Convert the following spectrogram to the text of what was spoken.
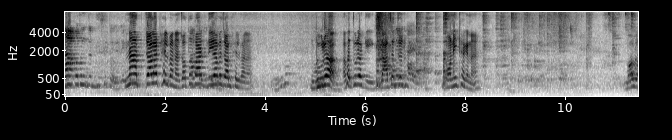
না প্রথম তো দিছি তো না জল আর ফেলবা না যতবার দিয়ে হবে জল ফেলবা না। দূরা? আবার দূরা কি? গাছের জন্য মনেই থাকে না। বলো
